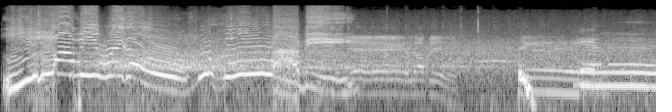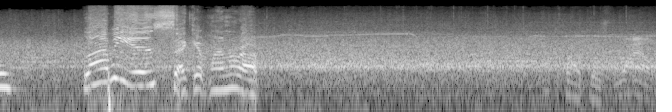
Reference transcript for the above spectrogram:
Lobbie Riggles! Woohoo, Lobbie! Yay, Lobbie. Yay. Lobbie is second runner up. Crowd goes wild.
